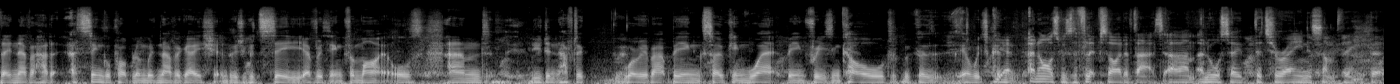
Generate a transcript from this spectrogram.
they never had a, a single problem with navigation because you could see everything for miles, and you didn't have to worry about being soaking wet, being freezing cold, because you know, which can Yeah, and ours was the flip side of that, um, and also the terrain is something that,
